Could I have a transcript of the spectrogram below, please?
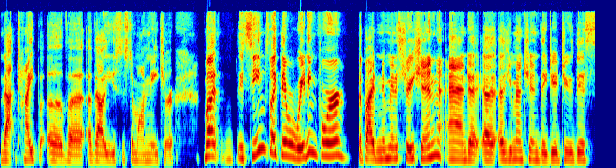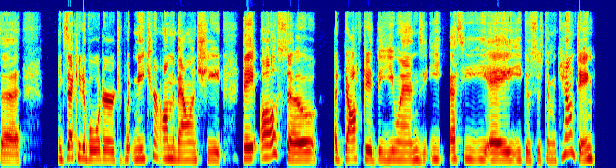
that type of uh, a value system on nature. But it seems like they were waiting for the Biden administration, and uh, as you mentioned, they did do this executive order to put nature on the balance sheet. They also adopted the UN's SEEA ecosystem accounting.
